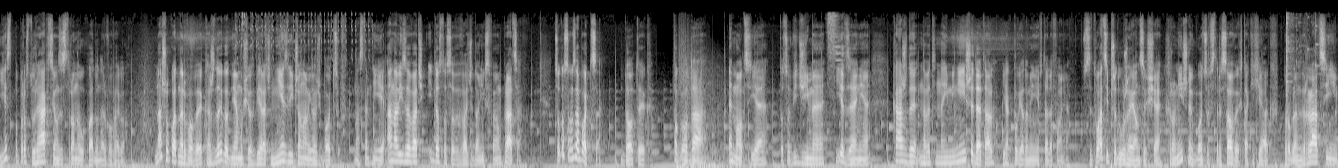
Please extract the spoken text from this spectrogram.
jest po prostu reakcją ze strony układu nerwowego. Nasz układ nerwowy każdego dnia musi odbierać niezliczoną ilość bodźców, następnie je analizować i dostosowywać do nich swoją pracę. Co to są za bodźce? Dotyk, pogoda, emocje, to co widzimy, jedzenie, każdy, nawet najmniejszy detal, jak powiadomienie w telefonie. W sytuacji przedłużających się, chronicznych bodźców stresowych, takich jak problem w relacji,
